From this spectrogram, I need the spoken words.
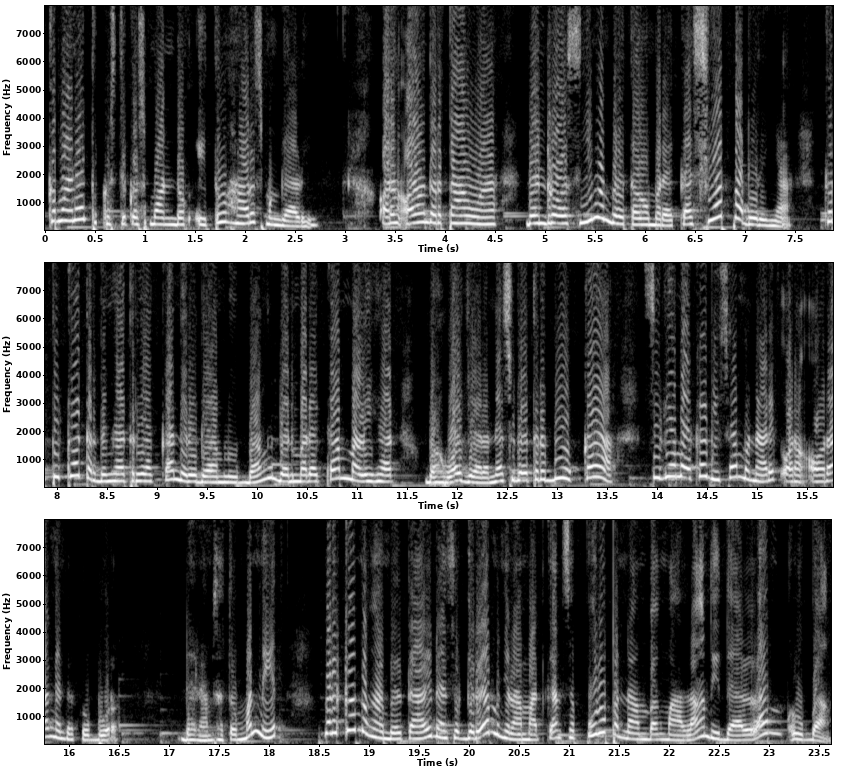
ke mana tikus-tikus mondok itu harus menggali. Orang-orang tertawa dan Rosie memberitahu mereka siapa dirinya ketika terdengar teriakan dari dalam lubang dan mereka melihat bahwa jalannya sudah terbuka sehingga mereka bisa menarik orang-orang yang terkubur. Dalam satu menit, mereka mengambil tali dan segera menyelamatkan 10 penambang malang di dalam lubang.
